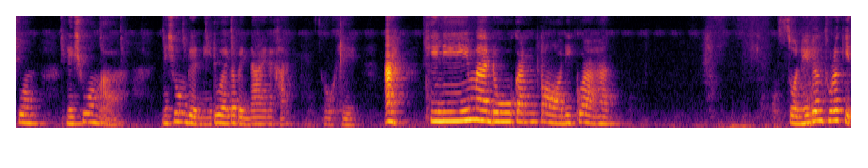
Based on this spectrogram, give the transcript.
ช่วงในช่วงเอ่อในช่วงเดือนนี้ด้วยก็เป็นได้นะคะโอเคอะทีนี้มาดูกันต่อดีกว่าค่ะส่วนในเรื่องธุรกิจ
